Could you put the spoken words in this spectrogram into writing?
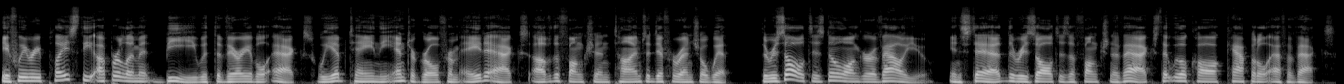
If we replace the upper limit b with the variable x, we obtain the integral from a to x of the function times a differential width. The result is no longer a value. Instead, the result is a function of x that we'll call capital F of x.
